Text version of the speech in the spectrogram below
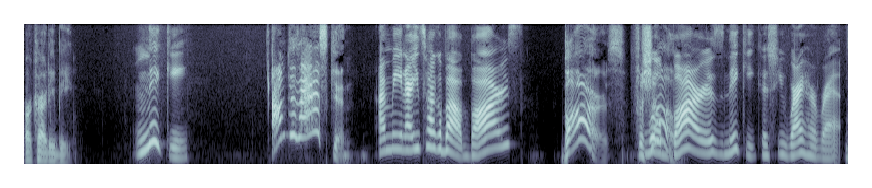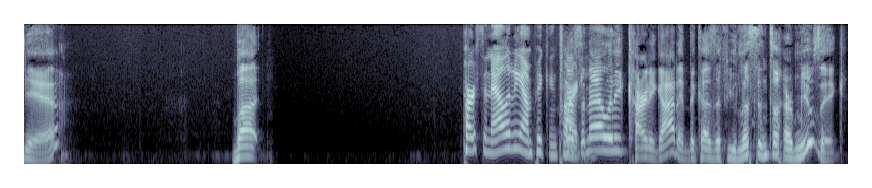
or Cardi B? Nicki. I'm just asking. I mean, are you talking about bars? Bars, for sure. Well, bars, Nicki, because she write her rap. Yeah. But Personality, I'm picking Cardi. personality, Cardi got it because if you listen to her music,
